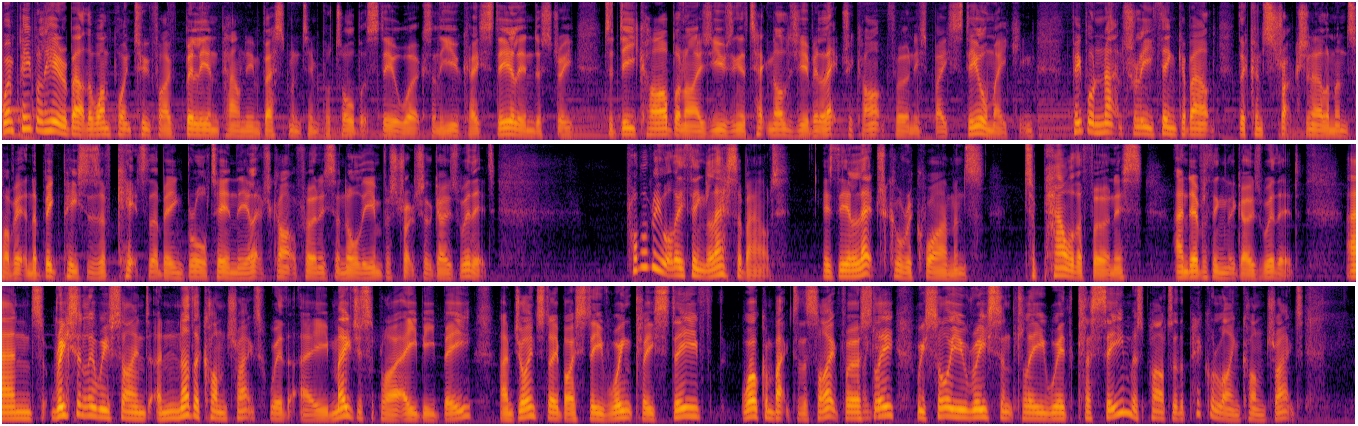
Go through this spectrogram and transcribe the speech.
When people hear about the £1.25 billion investment in Port Talbot Steelworks and the UK steel industry to decarbonise using the technology of electric arc furnace based steelmaking, people naturally think about the construction elements of it and the big pieces of kit that are being brought in, the electric arc furnace and all the infrastructure that goes with it. Probably what they think less about is the electrical requirements to power the furnace and everything that goes with it. And recently we've signed another contract with a major supplier, ABB. I'm joined today by Steve Winkley. Steve, welcome back to the site firstly. We saw you recently with Clecim as part of the pickle line contract.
